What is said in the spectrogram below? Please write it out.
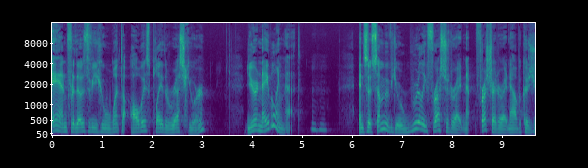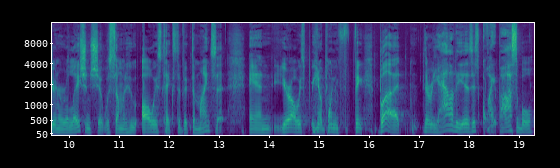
And for those of you who want to always play the rescuer, you're enabling that. Mm-hmm. And so some of you are really frustrated right now, frustrated right now because you're in a relationship with someone who always takes the victim mindset, and you're always you know pointing finger. But the reality is, it's quite possible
